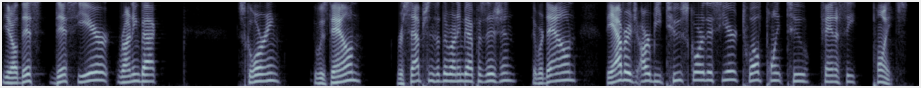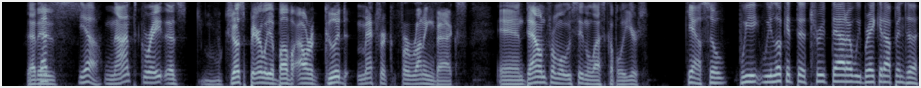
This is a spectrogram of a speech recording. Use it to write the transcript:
you know this this year running back scoring it was down receptions at the running back position. They were down. The average rb2 score this year 12.2 fantasy points. That That's- is yeah. not great. That's just barely above our good metric for running backs and down from what we've seen the last couple of years. yeah so we we look at the truth data. We break it up into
